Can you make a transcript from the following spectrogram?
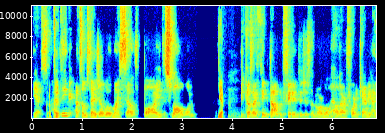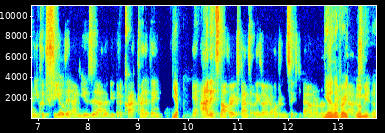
Yes, That's I it. think at some stage I will myself buy the small one. Yep. Because I think that would fit into just a normal LR 40 camera and you could field it and use it and it'd be a bit of crack kind of thing. Yep. Yeah, and it's not very expensive. I think it's like 160 pound or Yeah, they're very. I mean, uh,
